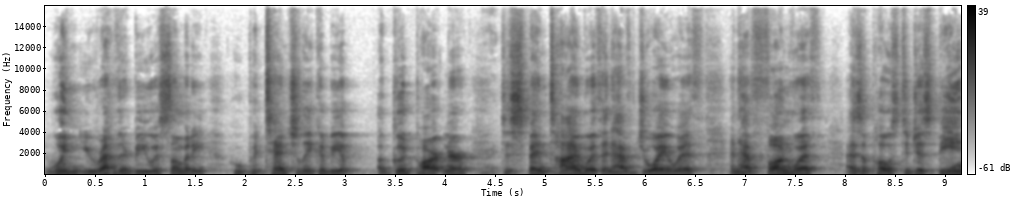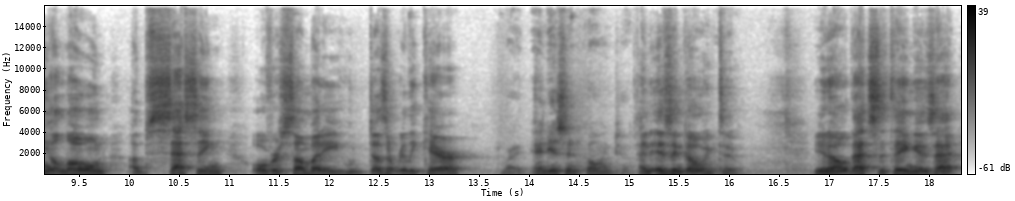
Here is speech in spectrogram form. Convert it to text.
wouldn't you rather be with somebody who potentially could be a, a good partner Right. to spend time with and have joy with and have fun with, as opposed to just being alone, obsessing over somebody who doesn't really care? Right, and isn't going to. and isn't going to. You know, that's the thing is that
